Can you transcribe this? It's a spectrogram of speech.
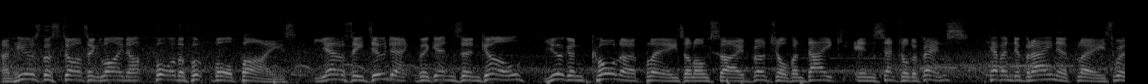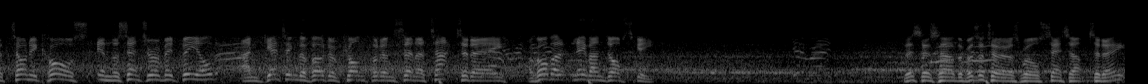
And here's the starting lineup for the football pies. Jerzy Dudek begins in goal. Jurgen Kohler plays alongside Virgil van Dijk in central defence. Kevin De Bruyne plays with Toni Kroos in the centre of midfield. And getting the vote of confidence in attack today, Robert Lewandowski. This is how the visitors will set up today.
